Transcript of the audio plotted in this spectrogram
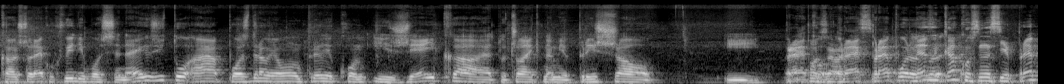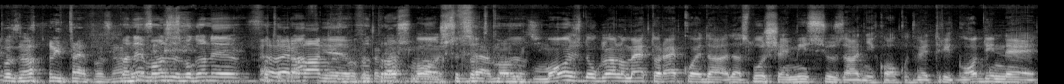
kao što rekoh, vidimo se na Exitu, a pozdravljam ovom prilikom i Željka, eto čovjek nam je prišao i Prepoznao Rekao, re, prepoznao, Ne znam kako se nas je prepoznao, ali prepoznao. Pa ne, možda zbog one fotografije zbog od prošlog Možda, četvrtka. da, moguće. Možda, uglavnom, eto, rekao je da, da sluša emisiju zadnjih koliko, dve, tri godine. E,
